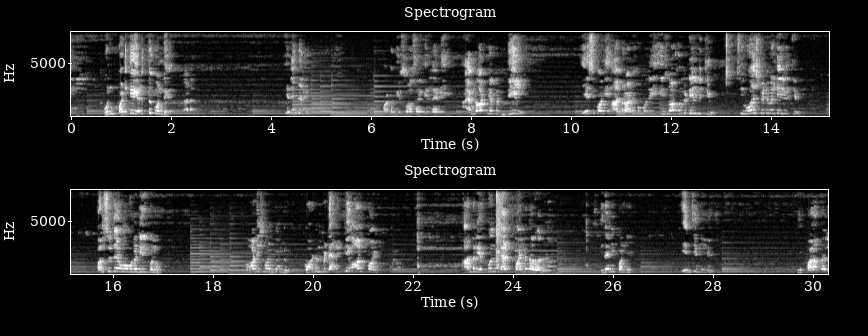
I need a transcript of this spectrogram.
உன் படுக்கை எடுத்துக்கொண்டு நட எழுந்திரு வாட்ட விசுவாசம் இல்லை நீ I am not here to deal இயேசுப்பா நீ ஆண்டவர் அணுகும் போது is not going to deal with you see Holy Spirit will deal with you பரிசுத்தே உங்க கூட டீல் பண்ணும் God is not going to. God will be directly on point. ஆண்டவர் எப்போதுமே direct பாயிண்ட்ல தான் வருவாரு இதை நீ பண்ணு எஞ்சி நீ நீ பழக்கம்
